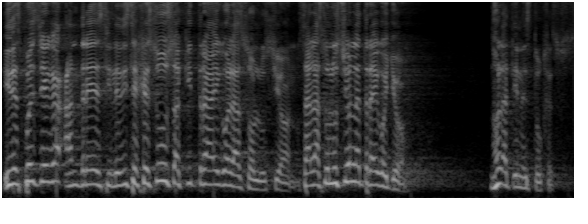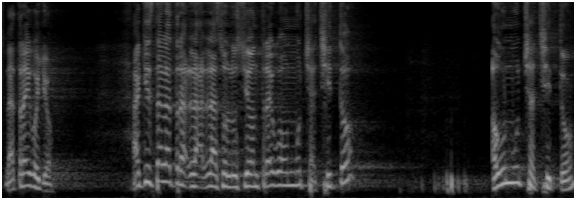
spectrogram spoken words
Y después llega Andrés y le dice, Jesús, aquí traigo la solución. O sea, la solución la traigo yo. No la tienes tú, Jesús, la traigo yo. Aquí está la, la solución. Traigo a un muchachito, a un muchachito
